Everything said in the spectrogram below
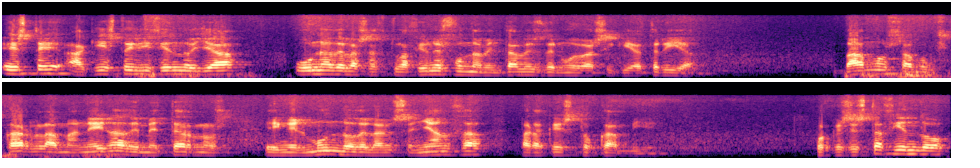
Este, aquí estoy diciendo ya una de las actuaciones fundamentales de nueva psiquiatría. Vamos a buscar la manera de meternos en el mundo de la enseñanza para que esto cambie. Porque se está haciendo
